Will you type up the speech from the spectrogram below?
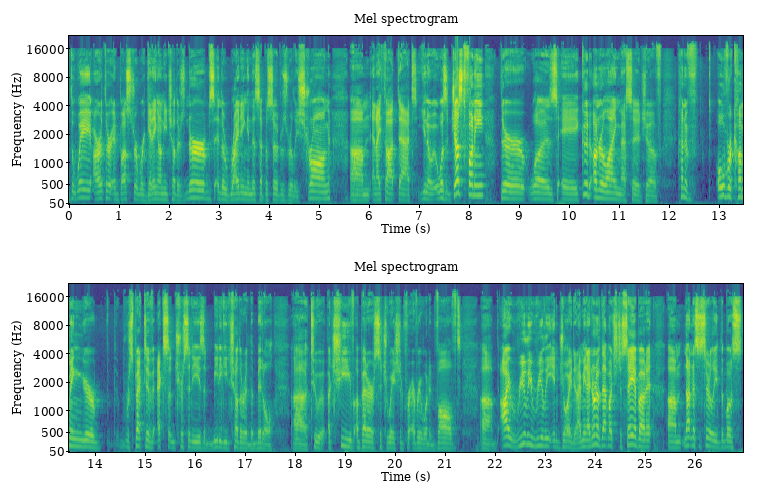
the way Arthur and Buster were getting on each other's nerves and the writing in this episode was really strong. Um, and I thought that, you know, it wasn't just funny, there was a good underlying message of kind of overcoming your respective eccentricities and meeting each other in the middle uh, to achieve a better situation for everyone involved. Uh, I really, really enjoyed it. I mean, I don't have that much to say about it. Um, not necessarily the most,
